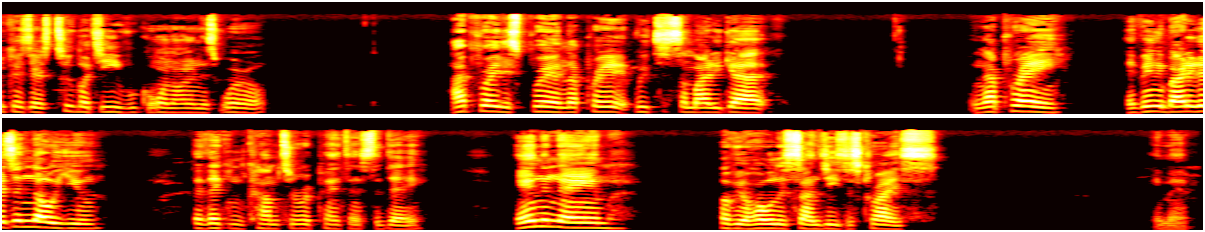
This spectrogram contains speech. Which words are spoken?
because there's too much evil going on in this world. I pray this prayer and I pray it reaches somebody, God. And I pray if anybody doesn't know you, that they can come to repentance today. In the name of your Holy Son, Jesus Christ. Amen.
